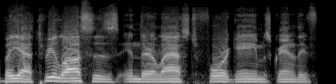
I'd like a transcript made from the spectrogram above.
But yeah, three losses in their last four games. Granted, they've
